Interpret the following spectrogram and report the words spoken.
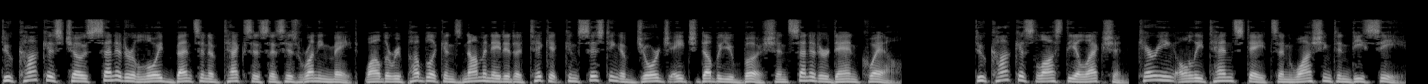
Dukakis chose Senator Lloyd Bentsen of Texas as his running mate, while the Republicans nominated a ticket consisting of George H. W. Bush and Senator Dan Quayle. Dukakis lost the election, carrying only 10 states and Washington, D.C.,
